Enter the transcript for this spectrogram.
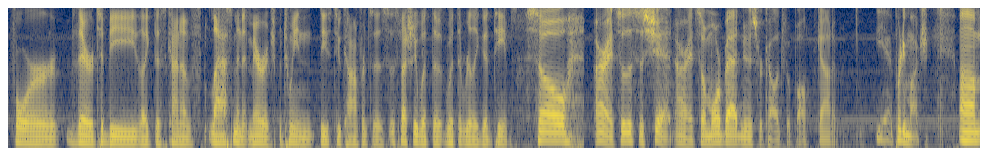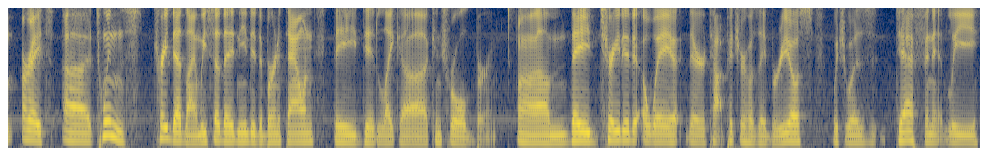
for there to be like this kind of last minute marriage between these two conferences, especially with the with the really good teams. So, all right. So this is shit. All right. So more bad news for college football. Got it. Yeah, pretty much. Um, all right, uh, Twins trade deadline. We said they needed to burn it down. They did like a controlled burn. Um, they traded away their top pitcher Jose Berrios, which was definitely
